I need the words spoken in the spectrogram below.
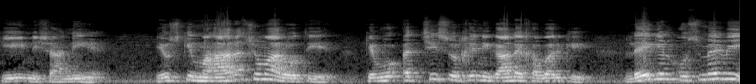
की निशानी है। ये उसकी महारत शुमार होती है कि वो अच्छी सुर्खी निकाले ख़बर की। लेकिन उसमें भी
